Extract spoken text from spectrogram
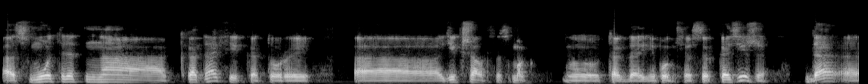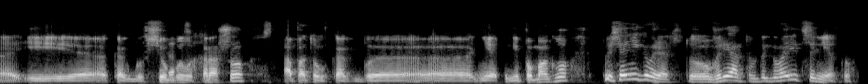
а, смотрят на Каддафи, который а, якшался с Мак... Ну, тогда, я не помню, Саркози же, да, э, и э, как бы все да. было хорошо, а потом как бы э, нет, не помогло. То есть они говорят, что вариантов договориться нету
